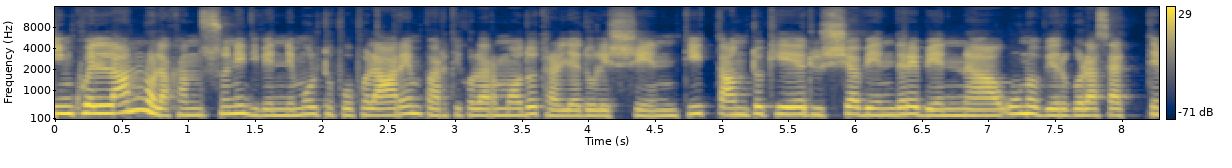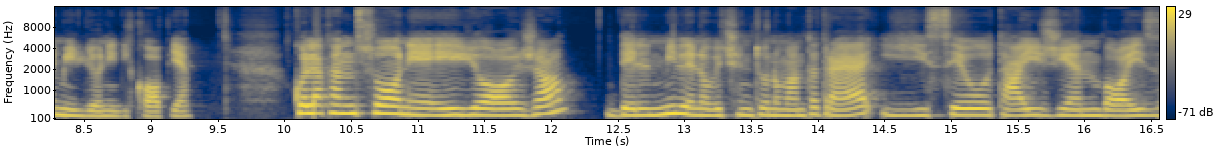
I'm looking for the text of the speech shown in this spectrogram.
In quell'anno la canzone divenne molto popolare, in particolar modo tra gli adolescenti, tanto che riuscì a vendere ben 1,7 milioni di copie. Con la canzone Eyoja del 1993 i Seo Taiji Boys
